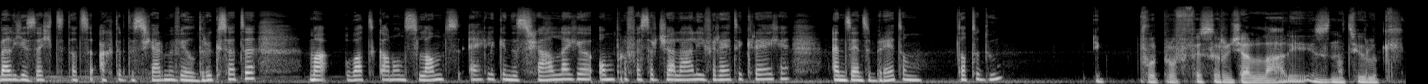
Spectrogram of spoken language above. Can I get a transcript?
België zegt dat ze achter de schermen veel druk zetten. Maar wat kan ons land eigenlijk in de schaal leggen om professor Jalali vrij te krijgen? En zijn ze bereid om dat te doen? Ik, voor professor Jalali is het natuurlijk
